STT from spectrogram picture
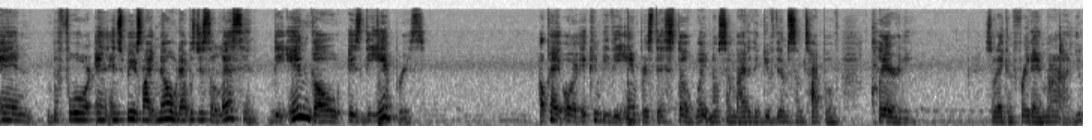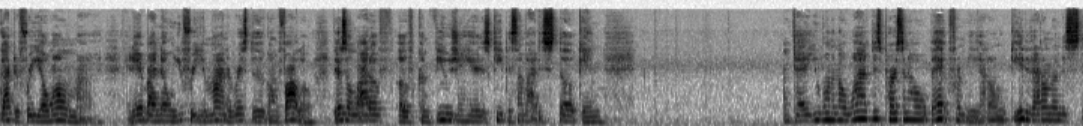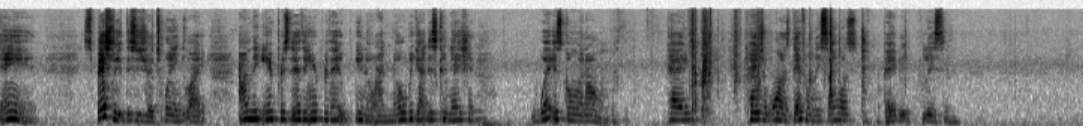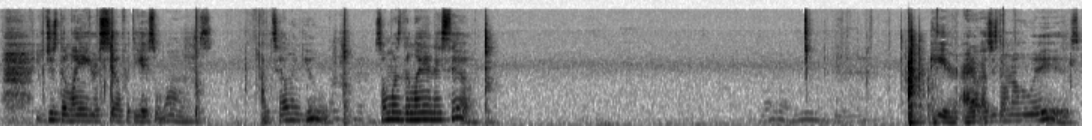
And before and, and spirit's like, no, that was just a lesson. The end goal is the empress. Okay, or it can be the empress that's stuck waiting on somebody to give them some type of clarity so they can free their mind. You got to free your own mind. And everybody know when you free your mind, the rest of it gonna follow. There's a lot of, of confusion here that's keeping somebody stuck and okay, you wanna know why this person hold back from me? I don't get it, I don't understand. Especially if this is your twin. Like, I'm the empress, they're the emperor, they you know, I know we got this connection. What is going on? Okay? Page of Wands, definitely someone's baby, listen You're just delaying yourself with the Ace of Wands. I'm telling you. Someone's delaying themselves. here. I, I just don't know who it is.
